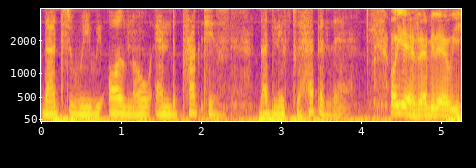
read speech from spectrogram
that we, we all know and the practice that needs to happen there. Oh yes, I mean uh, we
